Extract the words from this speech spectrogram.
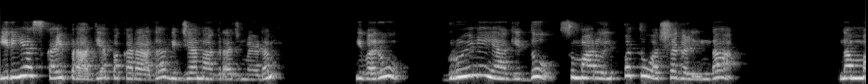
ಹಿರಿಯ ಸ್ಕೈ ಪ್ರಾಧ್ಯಾಪಕರಾದ ವಿಜಯ ನಾಗರಾಜ್ ಮೇಡಮ್ ಇವರು ಗೃಹಿಣಿಯಾಗಿದ್ದು ಸುಮಾರು ಇಪ್ಪತ್ತು ವರ್ಷಗಳಿಂದ ನಮ್ಮ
